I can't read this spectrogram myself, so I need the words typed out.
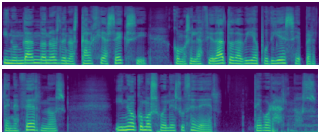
inundándonos de nostalgia sexy, como si la ciudad todavía pudiese pertenecernos y no como suele suceder, devorarnos.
